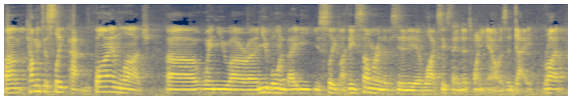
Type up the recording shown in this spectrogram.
Um, coming to sleep patterns, by and large, uh, when you are a newborn baby, you sleep, I think, somewhere in the vicinity of like 16 to 20 hours a day, right?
